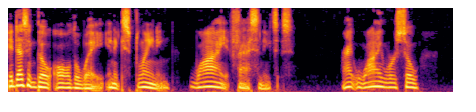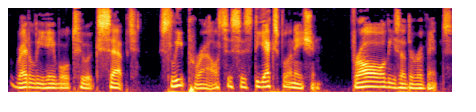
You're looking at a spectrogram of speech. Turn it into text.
it doesn't go all the way in explaining why it fascinates us right? Why we're so readily able to accept sleep paralysis as the explanation for all these other events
